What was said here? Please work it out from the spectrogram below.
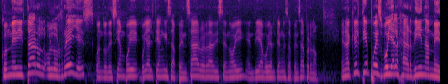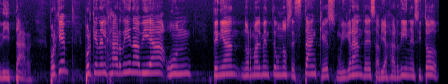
Con meditar o, los reyes, cuando decían voy, voy al tianguis a pensar, ¿verdad? Dicen hoy en día voy al tianguis a pensar, pero no. En aquel tiempo es voy al jardín a meditar. ¿Por qué? Porque en el jardín había un, tenían normalmente unos estanques muy grandes, había jardines y todo.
